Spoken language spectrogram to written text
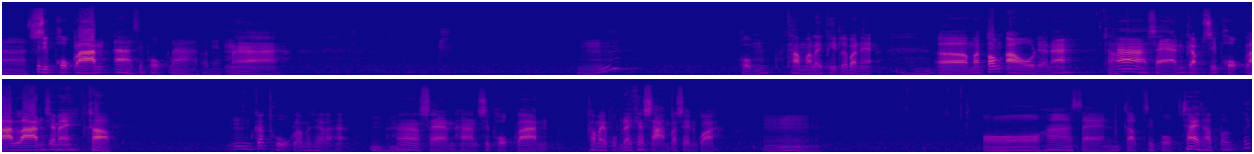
อ่าสิบ16 ล้านอ่าสิบหกล้านตัวเนี้ยอ่าหืมผมทำอะไรผิดหรือเปล่าเนี่ยเอ่อมันต้องเอาเดี๋ยวนะห้าแสนกับ 16 ล้านล้านใช่ไหมครับอืมก็ถูกแล้วไม่ใช่เหรอฮะอืมห้าแสนหาร 16 ล้านทำไมผมได้แค่3%เปอร์เซ็นต์กว่า อืม อ๋อห้าแสนกับสิบหกใช่ครับเอ้ย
